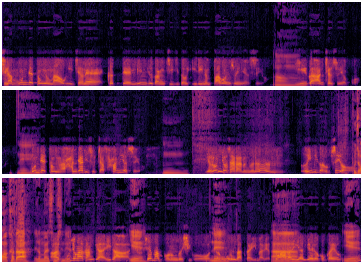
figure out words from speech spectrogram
지난 문 대통령 나오기 전에 그때 민주당 지지도 1위는 박원순이었어요. 어, 2위가 안철수였고 네. 문 대통령 한 자리 숫자 3위였어요. 음, 여론조사라는 거는 의미가 없어요. 부정확하다 이런 아, 말씀이시네요. 부정확한 게 아니라 예. 추세만 보는 것이고 네. 뜬구름 같다 이 말이에요. 또 아. 하나 이야기해 볼까요? 예.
